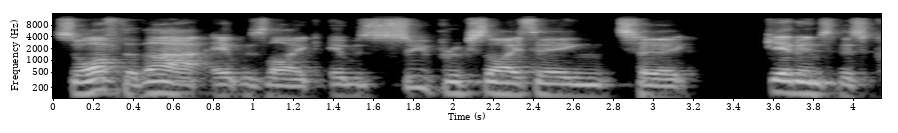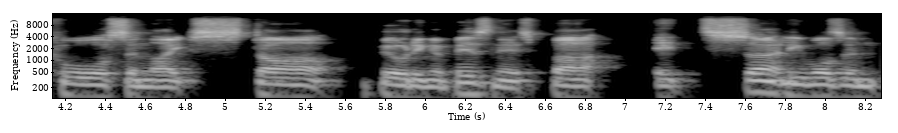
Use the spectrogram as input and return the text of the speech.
So after that, it was like it was super exciting to get into this course and like start building a business, but it certainly wasn't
